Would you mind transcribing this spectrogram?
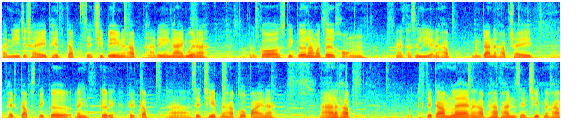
อันนี้จะใช้เพชรกับเศษชิปเองนะครับ หาได้ง่าย ๆด้วยนะ แล้วก็สติกเกอร์ล่างมาเตอร์ของคาเซเลียนะครับ เหมือนกันนะครับใช้เพชรกับสติกเกอร์เอ้ยสติกเกอร์เดเพชรกับเศษชิปนะครับทั่วไปนะอ่าแล้วครับกิจกรรมแรกนะครับ 5,000 เศษชิปนะครับ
